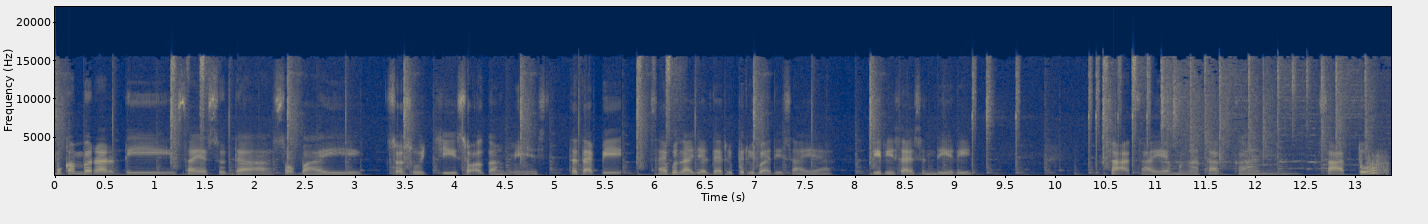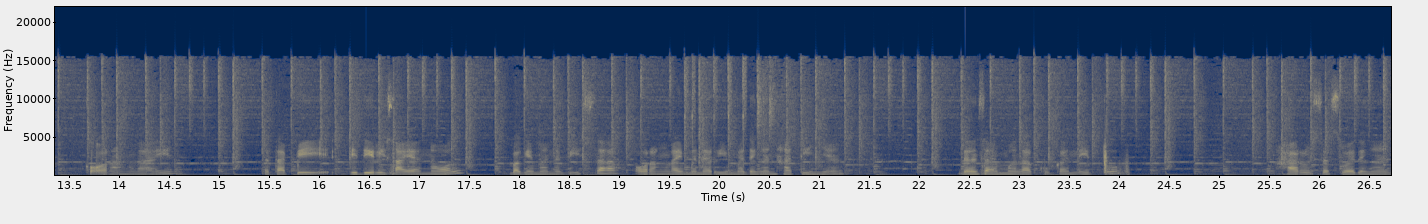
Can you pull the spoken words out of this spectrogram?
bukan berarti saya sudah sok baik sok suci sok agamis. Tetapi saya belajar dari pribadi saya diri saya sendiri. Saat saya mengatakan satu ke orang lain tetapi di diri saya nol bagaimana bisa orang lain menerima dengan hatinya? Dan saya melakukan itu harus sesuai dengan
